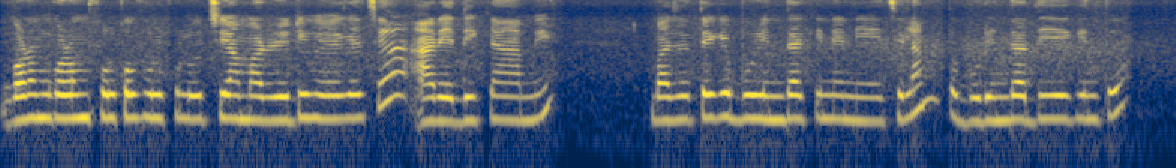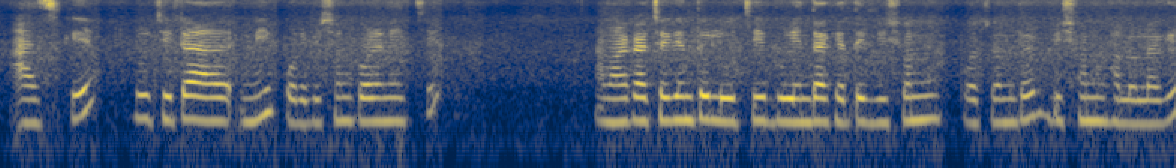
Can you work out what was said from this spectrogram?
গরম গরম ফুলকো ফুলকো লুচি আমার রেডি হয়ে গেছে। আর এদিকে আমি বাজার থেকে বুরিন্দা কিনে নিয়েছিলাম। তো বুরিন্দা দিয়ে কিন্তু আজকে লুচিটা আমি পরিবেশন করে নিচ্ছি। আমার কাছে কিন্তু লুচি বুরিন্দা খেতে ভীষণ পছন্দের ভীষণ ভালো লাগে।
